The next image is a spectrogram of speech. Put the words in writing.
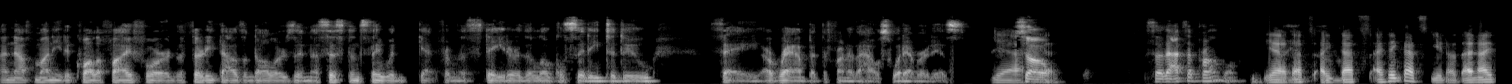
enough money to qualify for the $30,000 in assistance they would get from the state or the local city to do, say, a ramp at the front of the house, whatever it is. Yeah. So, yeah. so that's a problem. Yeah, that's, I, that's, I think that's, you know, and I,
